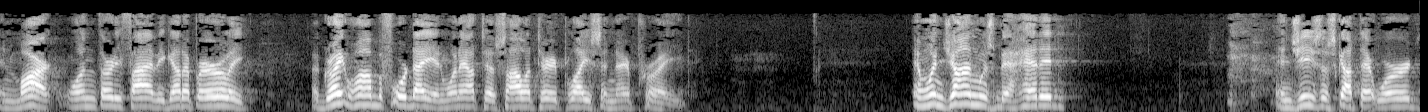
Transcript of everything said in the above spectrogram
in Mark 135, he got up early, a great while before day, and went out to a solitary place and there prayed. And when John was beheaded, and Jesus got that word,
